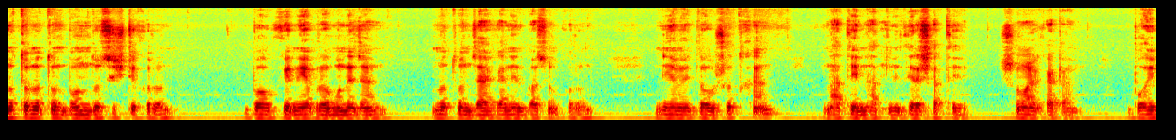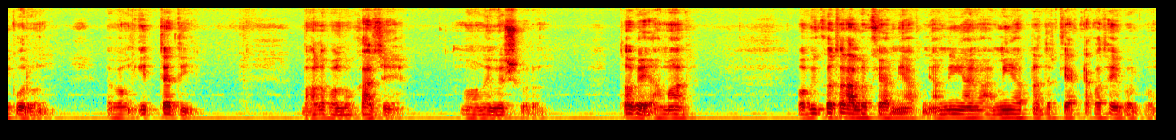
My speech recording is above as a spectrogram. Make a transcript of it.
নতুন নতুন বন্ধু সৃষ্টি করুন, বউকে নিয়ে ভ্রমণে যান, নতুন জায়গা নির্বাচন করুন, নিয়মিত ওষুধ খান, নাতি নাতনিদের সাথে সময় কাটান, বই পড়ুন এবং ইত্যাদি ভালো ভালো কাজে মনোনিবেশ করুন। তবে আমার অভিজ্ঞতার আলোকে আমি আপনি আমি আমি- আপনাদেরকে একটা কথাই বলব।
